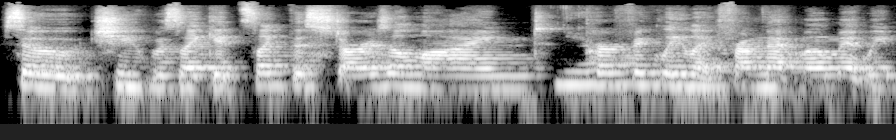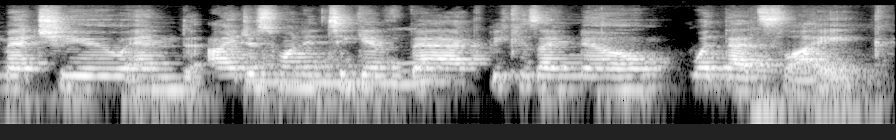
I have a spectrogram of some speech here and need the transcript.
so she was like it's like the stars aligned yeah. perfectly like from that moment we met you and i just wanted to give back because i know what that's like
